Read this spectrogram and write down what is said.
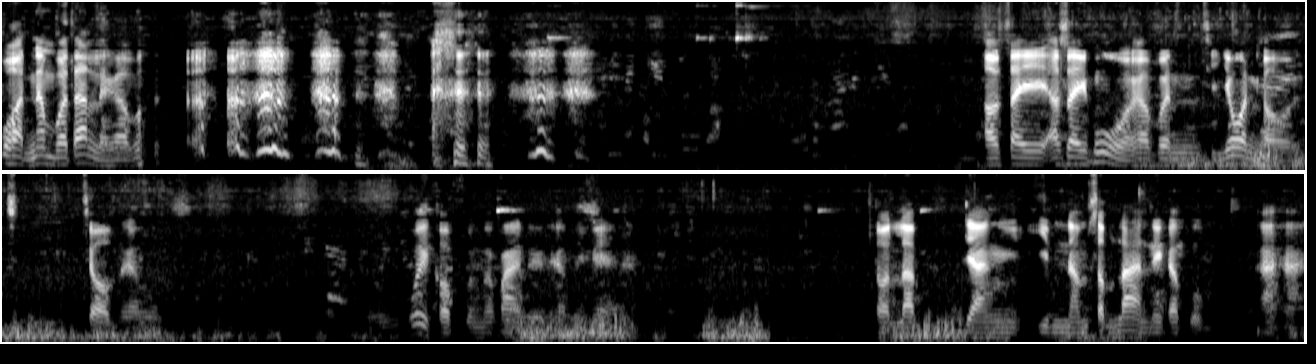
ปอดน้ำบ่ทันเลยครับ เอาใส่เอาใส่หูอะครับเพิ่นสิโยนเขาชอบนะครับผมโอ้ยขอบคุณมากๆเลยนะครับพี่แม่นะตอนรับอย่างอิ่มหนำสำราญเลยครับผม อาหาร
